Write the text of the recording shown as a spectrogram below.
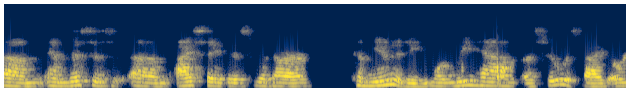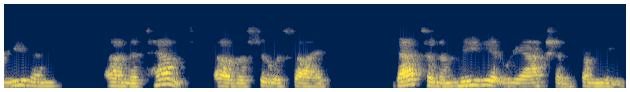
Um, and this is, um, I say this with our community when we have a suicide or even an attempt of a suicide, that's an immediate reaction from me.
